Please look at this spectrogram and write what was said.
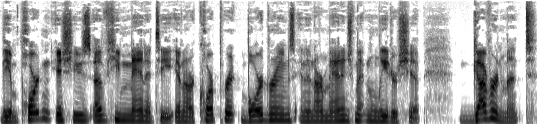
the important issues of humanity in our corporate boardrooms and in our management and leadership, government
